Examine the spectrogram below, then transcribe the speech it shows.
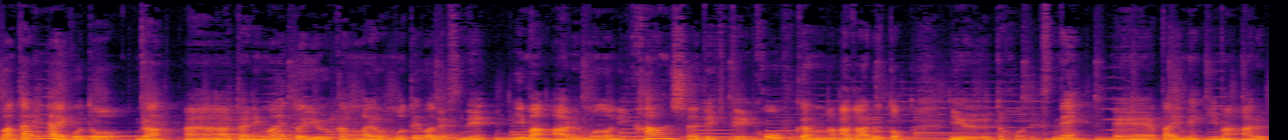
まあ、足りないことが当たり前という考えを持てばですね今あるものに感謝できて幸福感が上がるというところですね、えー、やっぱりね今ある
